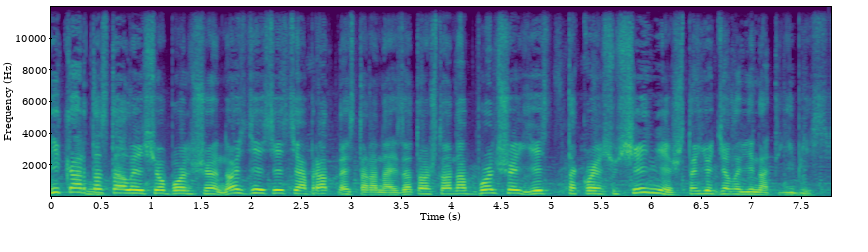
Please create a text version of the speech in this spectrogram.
И карта стала еще больше, но здесь есть и обратная сторона. Из-за того, что она больше, есть такое ощущение, что ее делали на отъебись.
